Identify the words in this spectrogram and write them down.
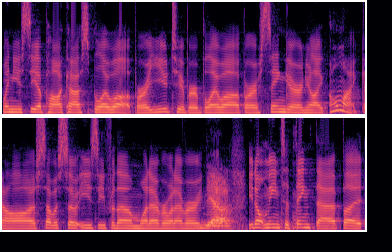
when you see a podcast blow up or a YouTuber blow up or a singer and you're like, oh my gosh, that was so easy for them, whatever, whatever. You Yeah. know, You don't mean to think that, but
